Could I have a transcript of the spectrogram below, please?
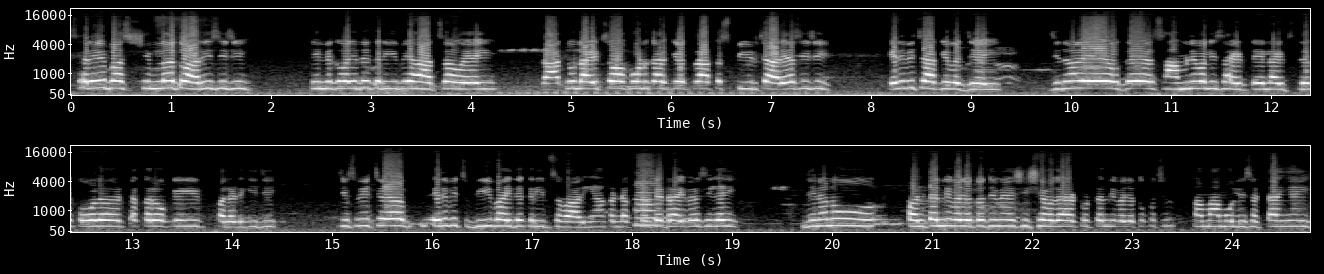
ਸਰ, ਇਹ ਬੱਸ ਸ਼ਿਮਲਾ ਤੋਂ ਆ ਰਹੀ ਸੀ ਜੀ। 3 ਵਜੇ ਦੇ ਕਰੀਬ ਇਹ ਹਾਦਸਾ ਹੋਇਆ ਜੀ। ਰਾਤ ਨੂੰ ਲਾਈਟਸ ਆਫ ਹੋਣ ਕਰਕੇ ਟਰੱਕ ਸਪੀਡ 'ਚ ਆ ਰਿਹਾ ਸੀ ਜੀ। ਇਹਦੇ ਵਿੱਚ ਆ ਕੇ ਵੱਜਿਆ ਜੀ। ਜਿਹਦੇ ਨਾਲ ਇਹ ਉਹਦੇ ਸਾਹਮਣੇ ਵਾਲੀ ਸਾਈਡ ਤੇ ਲਾਈਟਸ ਦੇ ਕੋਲ ਟੱਕਰ ਹੋ ਕੇ ਪਲਟ ਗਈ ਜੀ। ਜਿਸ ਵਿੱਚ ਇਹਦੇ ਵਿੱਚ 20 ਬਾਈ ਦੇ ਕਰੀਬ ਸਵਾਰੀਆਂ ਕੰਡਕਟਰ ਤੇ ਡਰਾਈਵਰ ਸੀਗਾ ਜੀ। ਜਿਨ੍ਹਾਂ ਨੂੰ ਪਲਟਣ ਦੀ ਵਜ੍ਹਾ ਤੋਂ ਜਿਵੇਂ ਸ਼ੀਸ਼ੇ ਵਗੈਰਾ ਟੁੱਟਣ ਦੀ ਵਜ੍ਹਾ ਤੋਂ ਕੁਝ ਮਾਮੂਲੀ ਸੱਟਾਂ ਆਈਆਂ ਜੀ।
